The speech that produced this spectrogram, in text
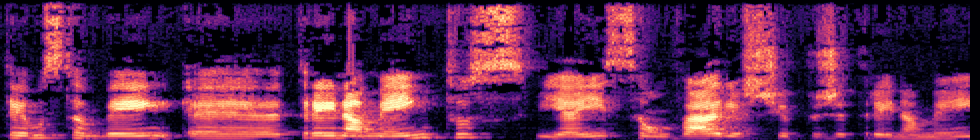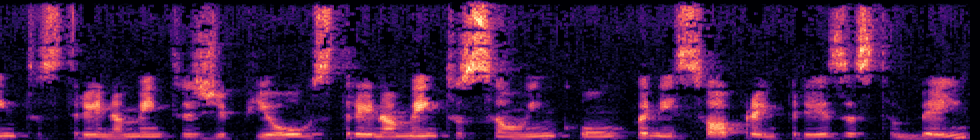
Temos também é, treinamentos, e aí são vários tipos de treinamentos, treinamentos de POs, treinamentos são in company, só para empresas também.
